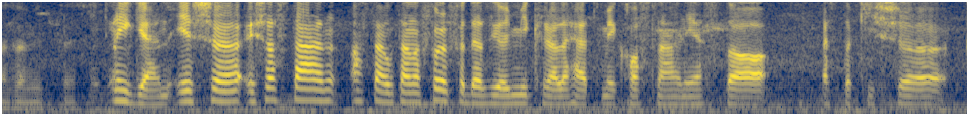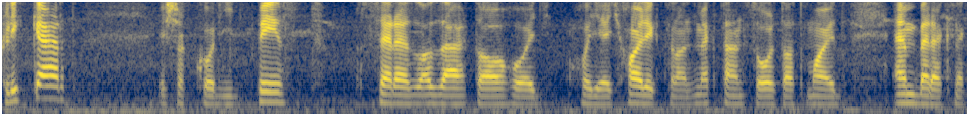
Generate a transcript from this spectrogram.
ez a vicces. igen, és, és aztán, aztán utána felfedezi, hogy mikre lehet még használni ezt a, ezt a kis klikkert, és akkor így pénzt szerez azáltal, hogy, hogy egy hajléktalant megtáncoltat, majd embereknek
